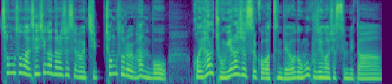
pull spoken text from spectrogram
청소만 3시간을 하셨으면 집 청소를 한뭐 거의 하루 종일 하셨을 것 같은데요. 너무 고생하셨습니다.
